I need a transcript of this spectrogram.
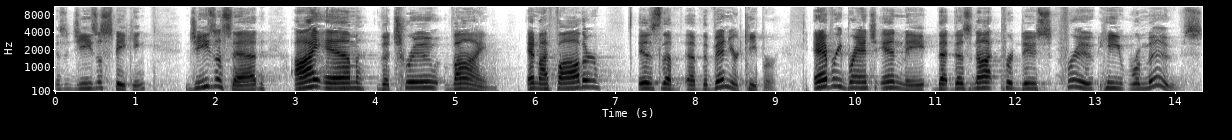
this is Jesus speaking. Jesus said, I am the true vine, and my Father is the, uh, the vineyard keeper. Every branch in me that does not produce fruit, he removes.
